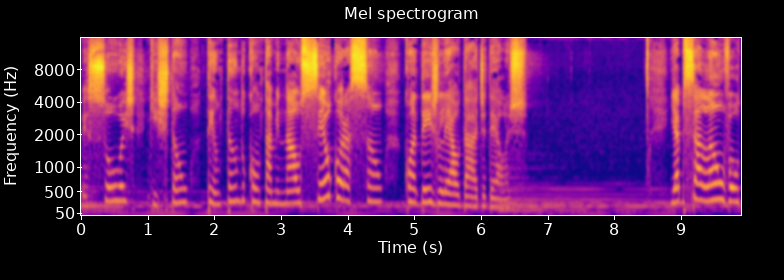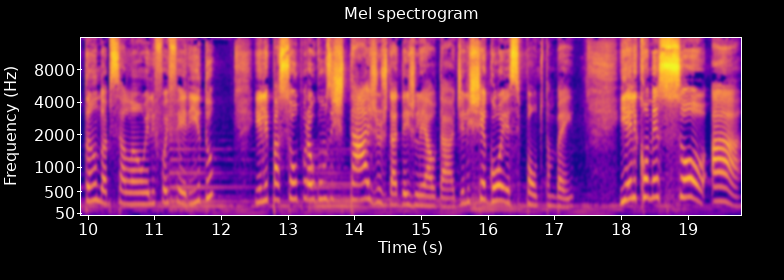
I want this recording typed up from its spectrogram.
Pessoas que estão tentando contaminar o seu coração com a deslealdade delas. E Absalão, voltando a Absalão, ele foi ferido e ele passou por alguns estágios da deslealdade. Ele chegou a esse ponto também. E ele começou a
